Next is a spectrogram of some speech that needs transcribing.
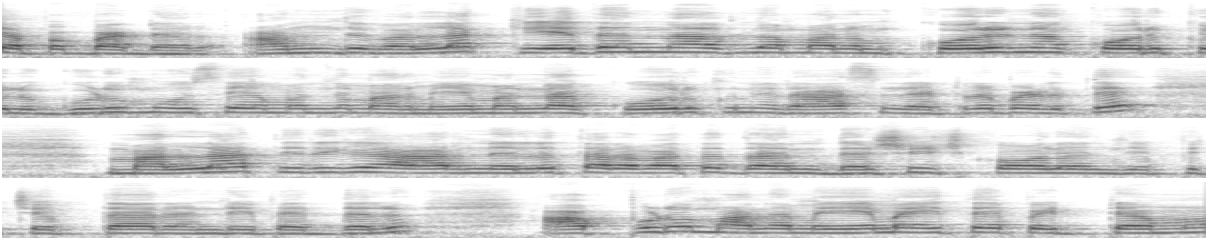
చెప్పబడ్డారు. అందువల్ల కేదార్నాథ్లో మనం కోరిన కోరికలు గుడి మూసే ముందు మనం ఏమన్నా కోరుకుని రాసి లెటర్ పెడితే మళ్ళా తిరిగి ఆరు నెలల తర్వాత దాన్ని దర్శించుకోవాలని చెప్పి చెప్తారండి పెద్దలు. అప్పుడు మనం ఏమైతే పెట్టామో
